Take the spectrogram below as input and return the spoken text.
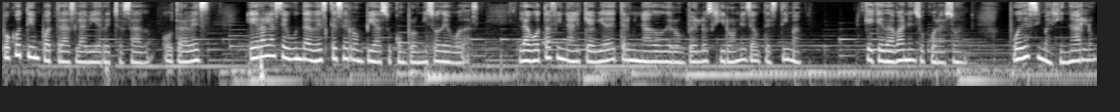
Poco tiempo atrás la había rechazado, otra vez. Era la segunda vez que se rompía su compromiso de bodas, la gota final que había determinado de romper los jirones de autoestima que quedaban en su corazón. ¿Puedes imaginarlo?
